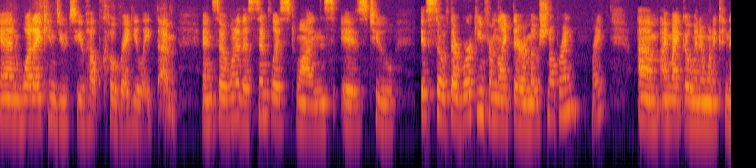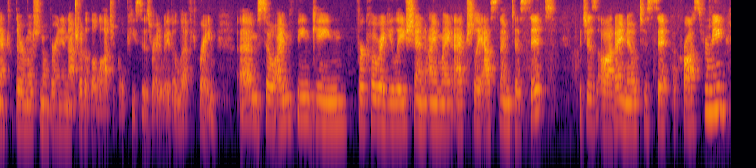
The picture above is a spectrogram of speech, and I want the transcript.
and what I can do to help co regulate them. And so, one of the simplest ones is to, is so if they're working from like their emotional brain, right? Um, I might go in and want to connect with their emotional brain and not go to the logical pieces right away, the left brain. Um, so I'm thinking for co-regulation, I might actually ask them to sit, which is odd, I know, to sit across from me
